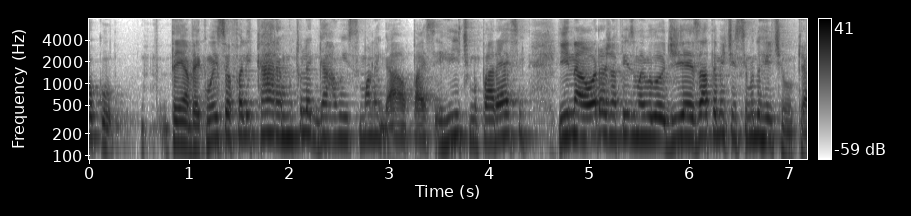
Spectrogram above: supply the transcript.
Pouco tem a ver com isso. Eu falei, cara, muito legal isso, muito legal, pai, esse ritmo parece. E na hora eu já fiz uma melodia exatamente em cima do ritmo, que é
